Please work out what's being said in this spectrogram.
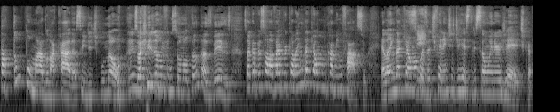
tá tão tomado na cara, assim, de tipo, não, isso aqui já não funcionou tantas vezes. Só que a pessoa ela vai porque ela ainda quer um caminho fácil. Ela ainda quer uma Sim. coisa diferente de restrição energética.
